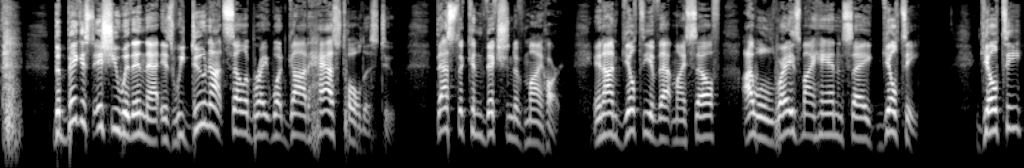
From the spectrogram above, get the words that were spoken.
the biggest issue within that is we do not celebrate what God has told us to. That's the conviction of my heart. And I'm guilty of that myself. I will raise my hand and say, guilty, guilty,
